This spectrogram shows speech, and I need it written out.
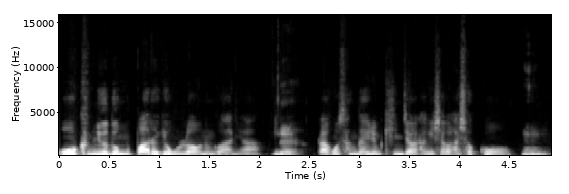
오 금리가 너무 빠르게 올라오는 거 아니야? 네. 라고 상당히 좀 긴장을 하기 시작을 하셨고 음.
